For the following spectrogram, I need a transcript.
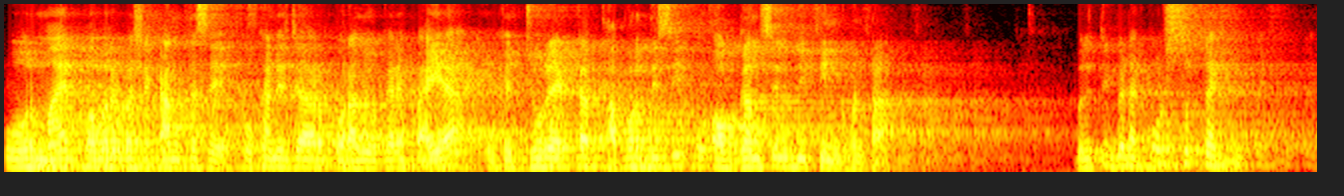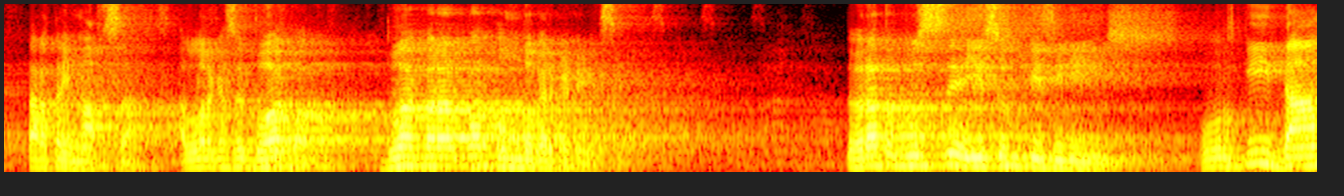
ওর মায়ের কবরের পাশে কাঁদতেছে, ওখানে যাওয়ার পর আমি ওখানে পাইয়া ওকে জোরে একটা থাপড় দিছি, ও অজ্ঞান ছিল দুই তিন ঘণ্টা। বলে, তুই বেটা করছোটা কি? তাড়াতাড়ি মাপসা আল্লাহর কাছে দোয়া কর। দোয়া করার পর অন্ধকার কেটে গেছে। তো ওরা তো বুঝছে, ইউসুফ কি জিনিস? ওর কি দাম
